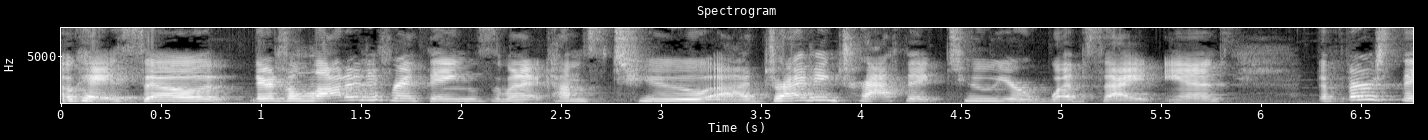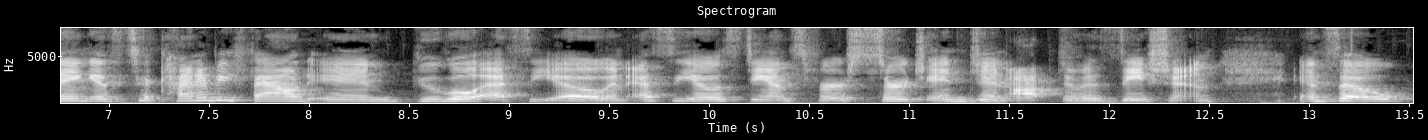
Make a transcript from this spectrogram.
Okay, so there's a lot of different things when it comes to uh, driving traffic to your website. And the first thing is to kind of be found in Google SEO, and SEO stands for search engine optimization. And so,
